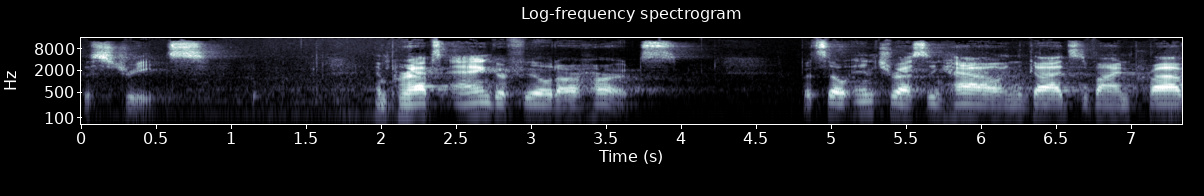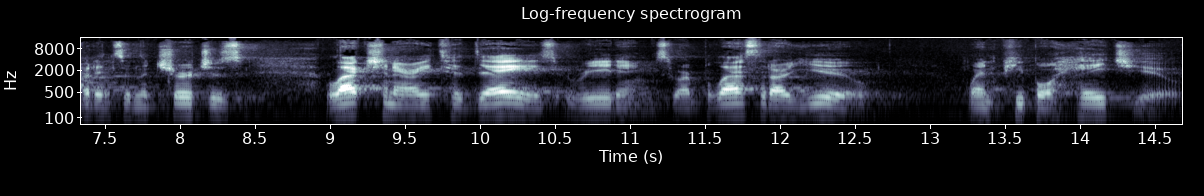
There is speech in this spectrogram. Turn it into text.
the streets. And perhaps anger filled our hearts. But so interesting how, in the God's divine providence in the church's lectionary, today's readings are Blessed are you when people hate you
